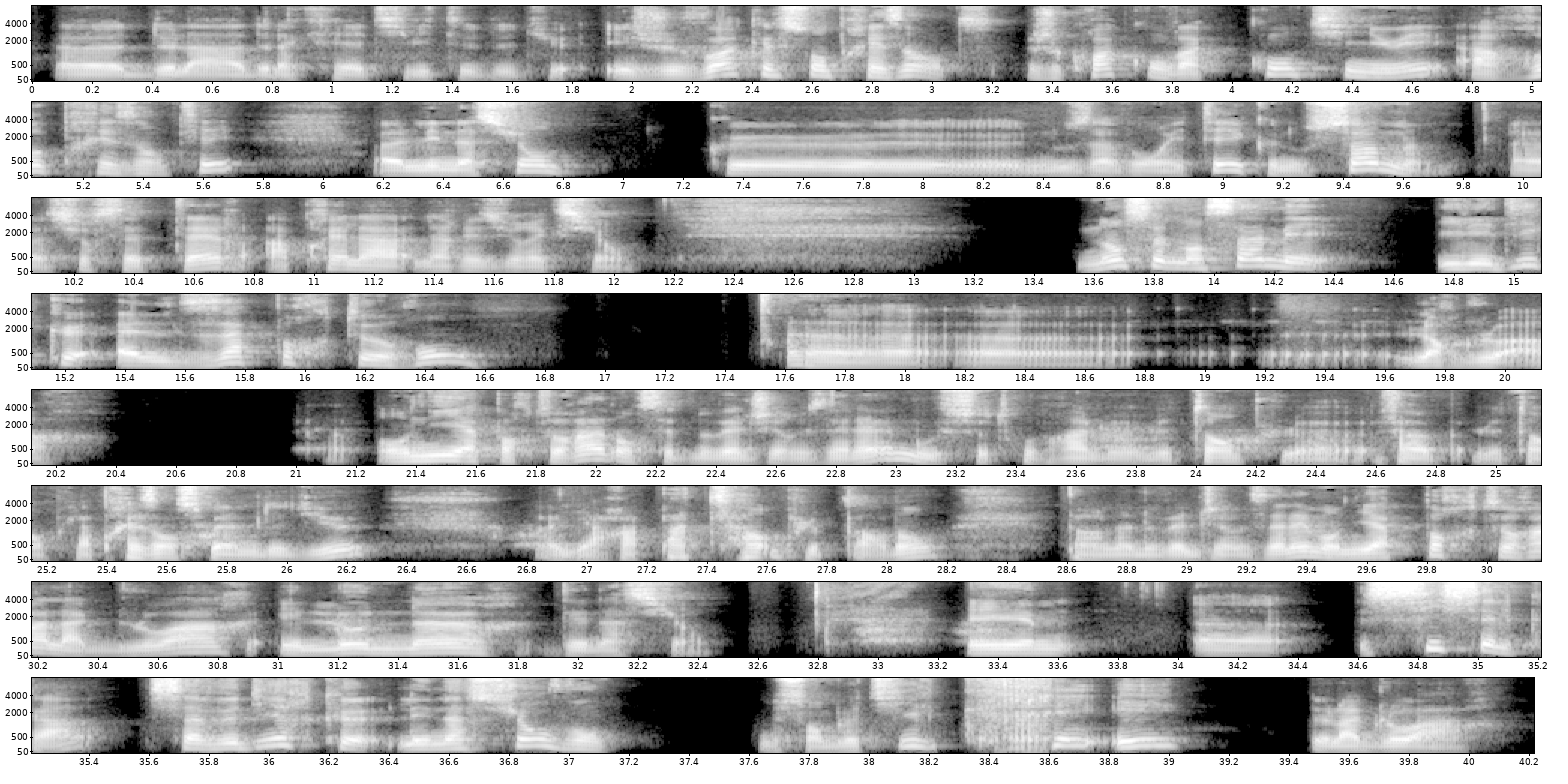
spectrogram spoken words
euh, de, la, de la créativité de Dieu. Et je vois qu'elles sont présentes. Je crois qu'on va continuer à représenter les nations que nous avons été, que nous sommes euh, sur cette terre après la, résurrection. Non seulement ça, mais il est dit qu'elles apporteront euh, euh, leur gloire. On y apportera dans cette nouvelle Jérusalem où se trouvera le, temple, enfin le temple, la présence même de Dieu. Il n'y aura pas de temple, pardon, dans la nouvelle Jérusalem. On y apportera la gloire et l'honneur des nations. Et si c'est le cas, ça veut dire que les nations vont, me semble-t-il, créer de la gloire.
